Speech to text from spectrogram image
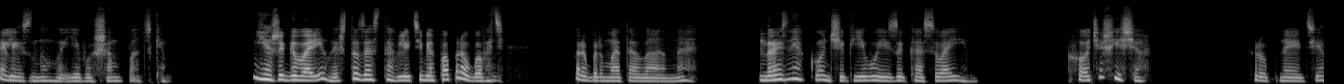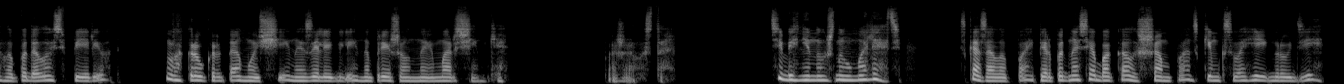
лизнула его шампанским. Я же говорила, что заставлю тебя попробовать пробормотала она, дразня кончик его языка своим. Хочешь еще? Крупное тело подалось вперед, вокруг рта мужчины залегли напряженные морщинки. Пожалуйста. Тебе не нужно умолять, сказала Пайпер, поднося бокал с шампанским к своей груди,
